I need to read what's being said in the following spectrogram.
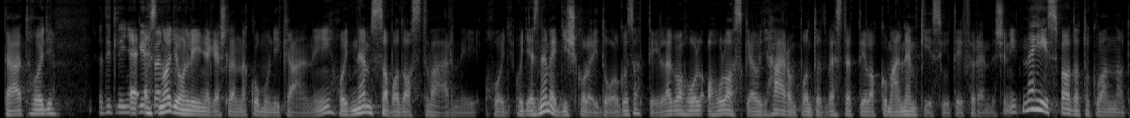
Tehát, hogy Tehát itt E- lényegében... Ez nagyon lényeges lenne kommunikálni, hogy nem szabad azt várni, hogy, hogy ez nem egy iskolai dolgozat tényleg, ahol, ahol az kell, hogy három pontot vesztettél, akkor már nem készültél fel rendesen. Itt nehéz feladatok vannak,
